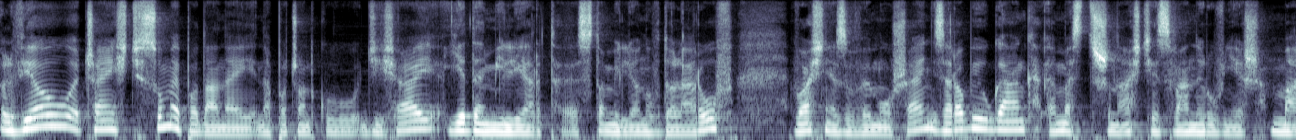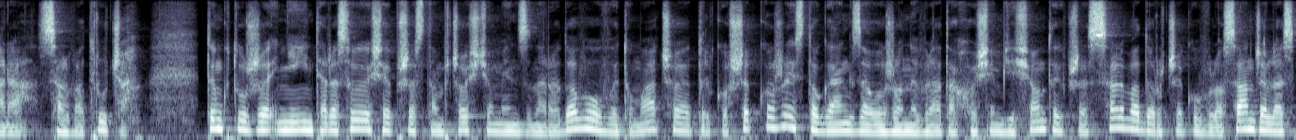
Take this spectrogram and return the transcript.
Lwią część sumy podanej na początku dzisiaj, 1 miliard 100 milionów dolarów, właśnie z wymuszeń, zarobił gang MS-13 zwany również Mara Salvatrucha. Tym, którzy nie interesują się przestępczością międzynarodową, wytłumaczę tylko szybko, że jest to gang założony w latach 80. przez Salwadorczyków w Los Angeles,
